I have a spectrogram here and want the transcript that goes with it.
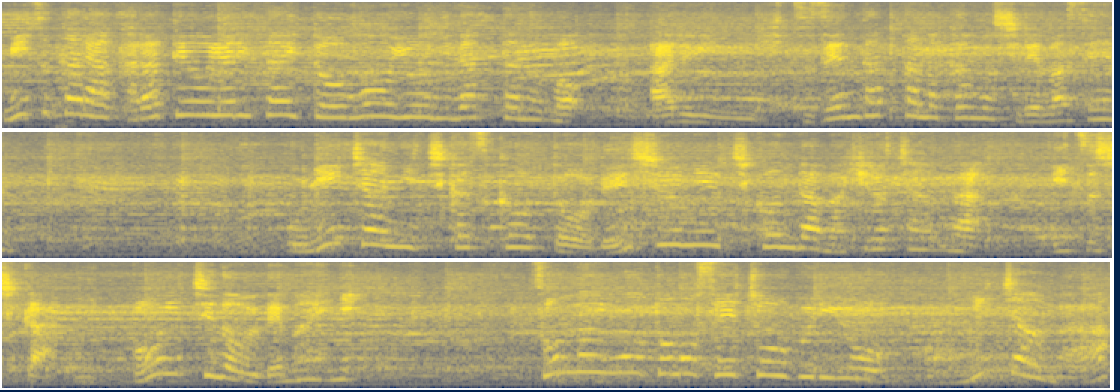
自ら空手をやりたいと思うようになったのもある意味必然だったのかもしれません。お兄ちゃんに近づこうと練習に打ち込んだまひろちゃんはいつしか日本一の腕前に。そんな妹の成長ぶりをお兄ちゃんは？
